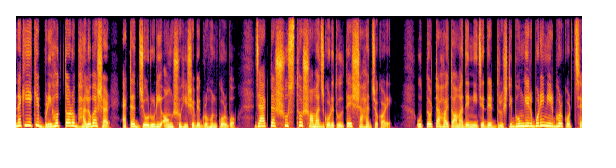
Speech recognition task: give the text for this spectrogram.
নাকি একে বৃহত্তর ভালোবাসার একটা জরুরি অংশ হিসেবে গ্রহণ করব, যা একটা সুস্থ সমাজ গড়ে তুলতে সাহায্য করে? উত্তরটা হয়তো আমাদের নিজেদের দৃষ্টিভঙ্গির উপরই নির্ভর করছে।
